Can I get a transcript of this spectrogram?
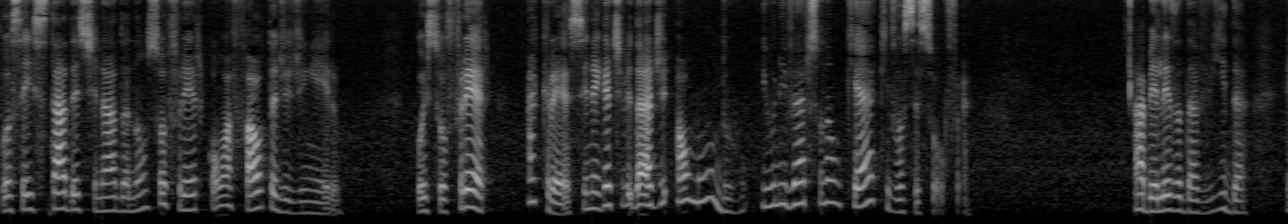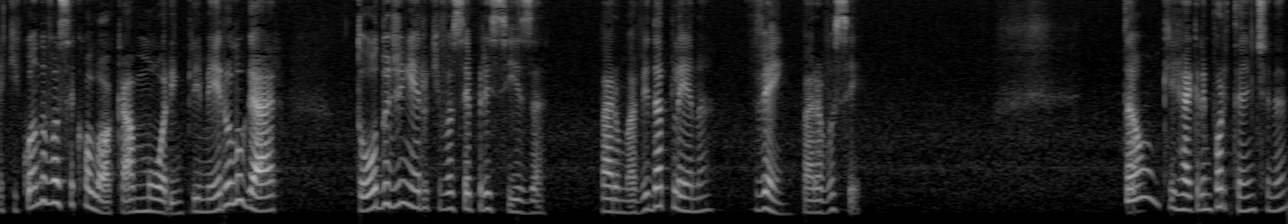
Você está destinado a não sofrer com a falta de dinheiro, pois sofrer acresce negatividade ao mundo e o universo não quer que você sofra. A beleza da vida é que quando você coloca amor em primeiro lugar, todo o dinheiro que você precisa para uma vida plena vem para você. Então, que regra importante, né?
